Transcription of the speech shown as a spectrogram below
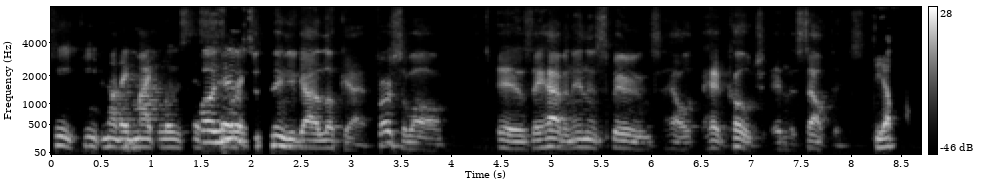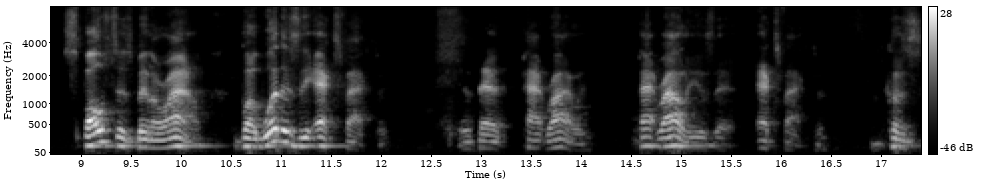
Heat, even though they might lose this. Well, series. here's the thing you got to look at. First of all, is they have an inexperienced head coach in the Celtics. Yep. Spoelstra's been around, but what is the X factor? Is that Pat Riley? Pat Riley is that X factor. Because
